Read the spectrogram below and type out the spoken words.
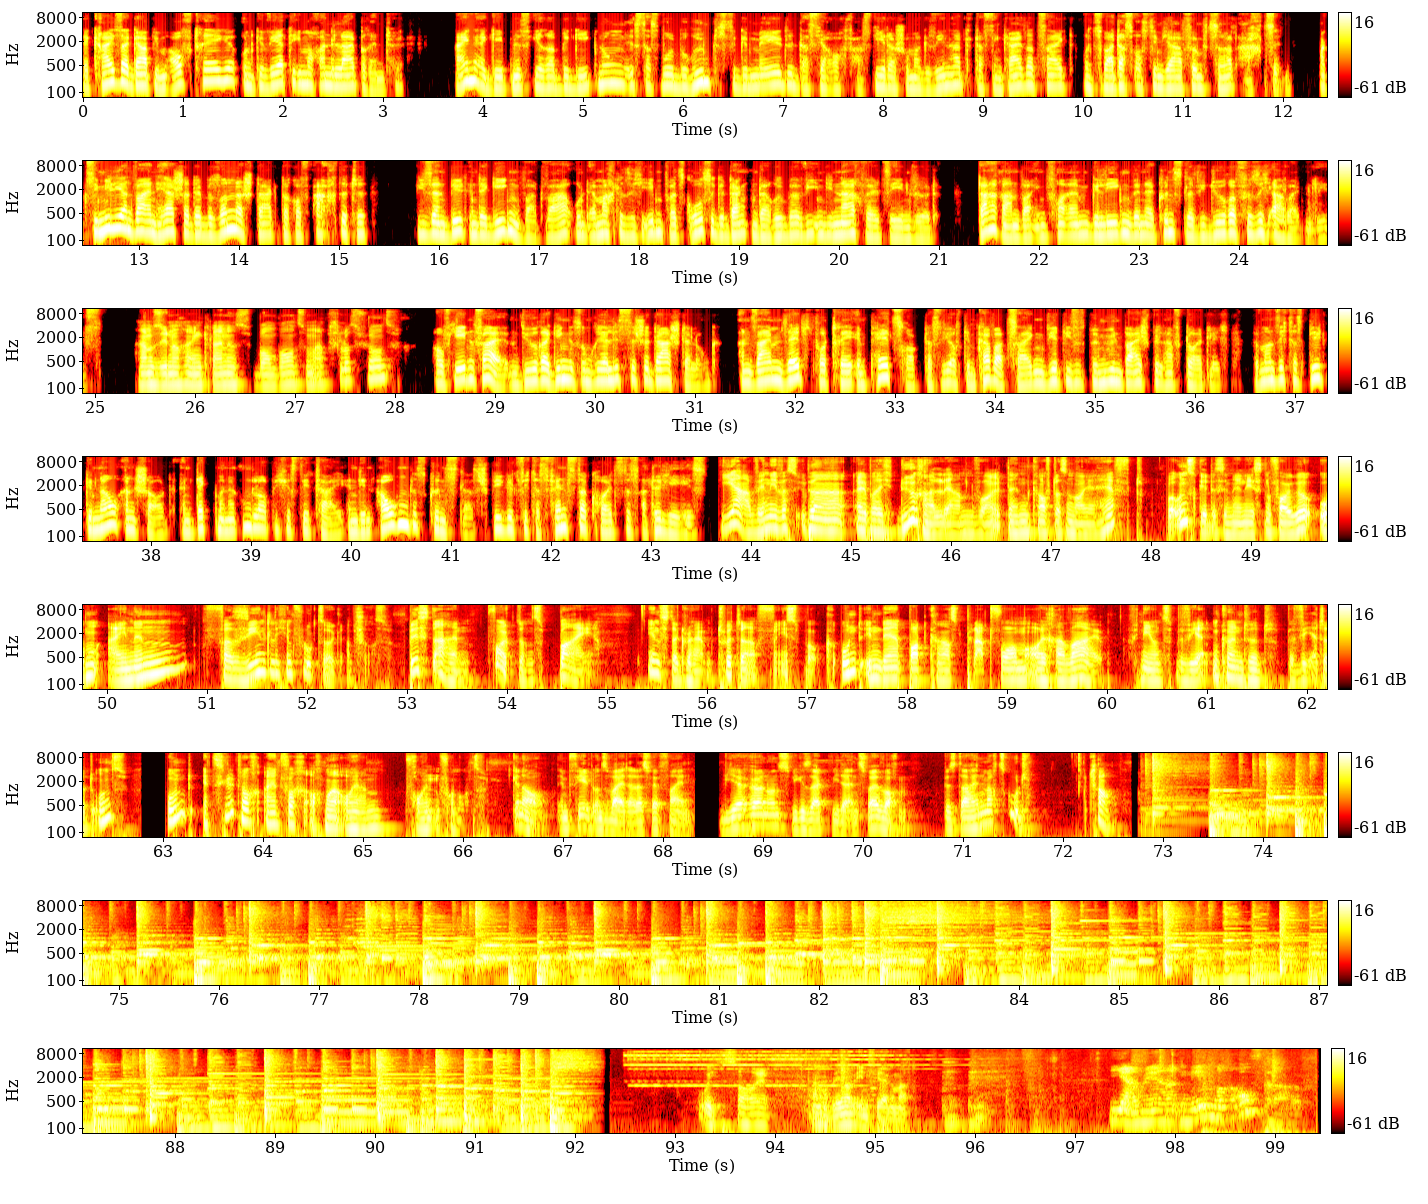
Der Kaiser gab ihm Aufträge und gewährte ihm auch eine Leibrente. Ein Ergebnis ihrer Begegnungen ist das wohl berühmteste Gemälde, das ja auch fast jeder schon mal gesehen hat, das den Kaiser zeigt, und zwar das aus dem Jahr 1518. Maximilian war ein Herrscher, der besonders stark darauf achtete, wie sein Bild in der Gegenwart war, und er machte sich ebenfalls große Gedanken darüber, wie ihn die Nachwelt sehen würde. Daran war ihm vor allem gelegen, wenn er Künstler wie Dürer für sich arbeiten ließ. Haben Sie noch ein kleines Bonbon zum Abschluss für uns? Auf jeden Fall. Im Dürer ging es um realistische Darstellung. An seinem Selbstporträt im Pelzrock, das wir auf dem Cover zeigen, wird dieses Bemühen beispielhaft deutlich. Wenn man sich das Bild genau anschaut, entdeckt man ein unglaubliches Detail. In den Augen des Künstlers spiegelt sich das Fensterkreuz des Ateliers. Ja, wenn ihr was über Albrecht Dürer lernen wollt, dann kauft das neue Heft. Bei uns geht es in der nächsten Folge um einen versehentlichen Flugzeugabschuss. Bis dahin, folgt uns bei Instagram, Twitter, Facebook und in der Podcast-Plattform eurer Wahl. Wenn ihr uns bewerten könntet, bewertet uns und erzählt doch einfach auch mal euren Freunden von uns. Genau, empfehlt uns weiter, das wäre fein. Wir hören uns, wie gesagt, wieder in zwei Wochen. Bis dahin macht's gut. Ciao. Sorry. kein Problem, hab eh einen Fehler gemacht. Ja, wir nehmen noch auf gerade.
